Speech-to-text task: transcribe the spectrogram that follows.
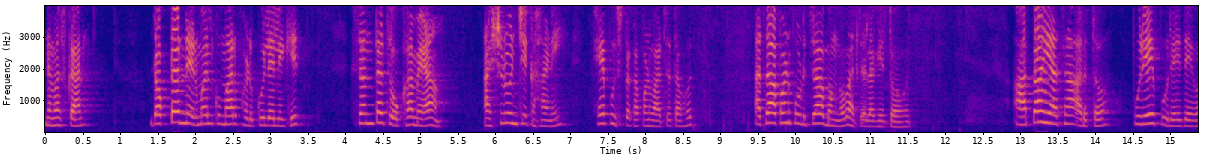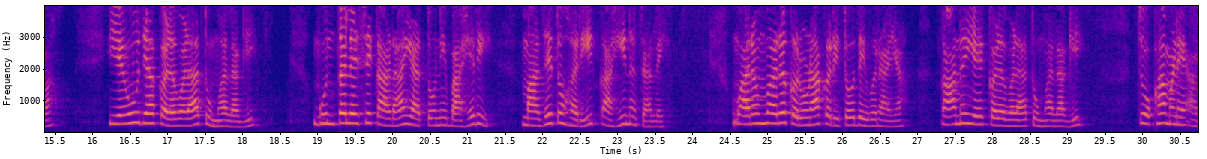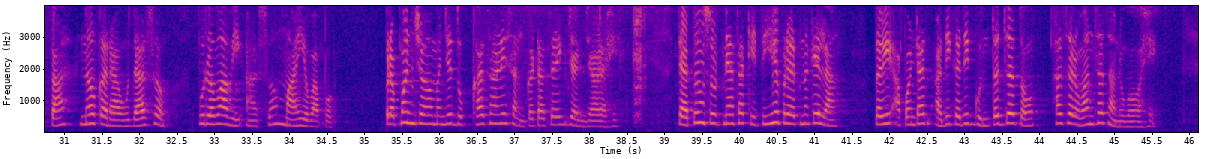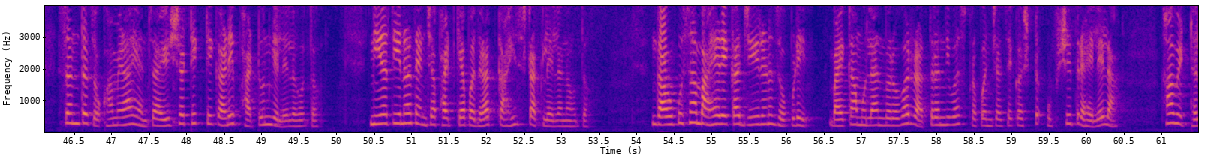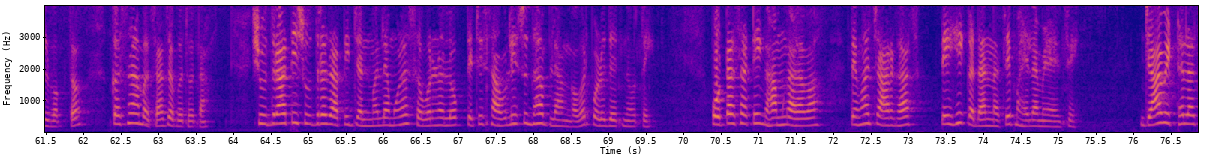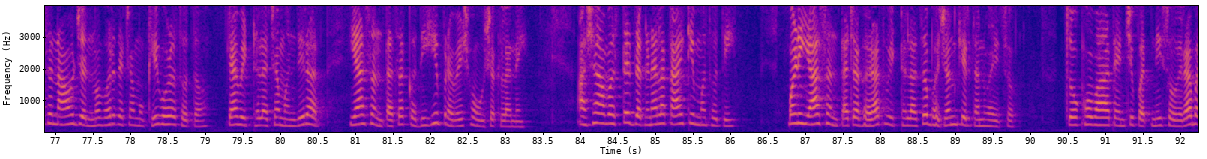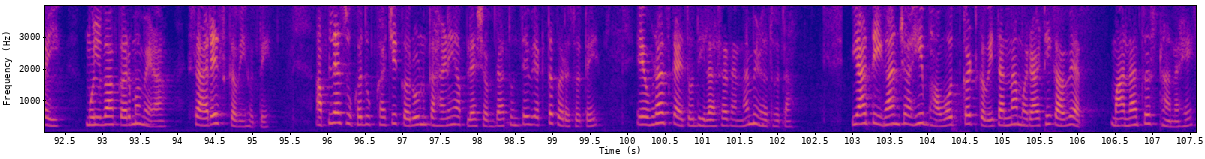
नमस्कार. डॉक्टर निर्मल कुमार फडकुले लिखित संत चोखामेळा अश्रूंची कहाणी हे पुस्तक आपण वाचत आहोत. आता आपण पुढचा अभंग वाचायला घेतो आहोत. आता याचा अर्थ पुरे पुरे देवा येऊ द्या कळवळा तुम्हा लागी गुंतलेसे काढा यातोनी बाहेरी माझे तो हरी काही न चाले. वारंवार करुणा करीतो देवराया कान ये कळवळा तुम्हा लागी चोखा म्हणे आता न करा उदास पुरवावी आस माय बाप. प्रपंच म्हणजे दुःखाचा आणि संकटाचा एक जंजाळ आहे. त्यातून सुटण्याचा कितीही प्रयत्न केला तरी आपण त्यात अधिकाधिक अधिक गुंतत जातो हा सर्वांचाच अनुभव आहे. संत चोखामेळा यांचं आयुष्य ठिकठिकाणी फाटून गेलेलं होतं. नियतीनं त्यांच्या फाटक्या पदरात काहीच टाकलेलं नव्हतं. गावकुसा बाहेर एका जीर्ण झोपडीत बायका मुलांबरोबर रात्रंदिवस प्रपंचाचे कष्ट उपशीत राहिलेला हा विठ्ठल भक्त कसा बसा जगत होता. शूद्रातिशूद्र जातीत जन्मल्यामुळं सवर्ण लोक त्याची सावलीसुद्धा आपल्या अंगावर पडू देत नव्हते. पोटासाठी घाम गाळावा तेव्हा चार घास तेही कदान्नाचे पाहायला मिळायचे. ज्या विठ्ठलाचं नाव जन्मभर त्याच्या मुखी घोळत होतं त्या विठ्ठलाच्या मंदिरात या संताचा कधीही प्रवेश होऊ शकला नाही. अशा अवस्थेत जगण्याला काय किंमत होती? पण या संताच्या घरात विठ्ठलाचं भजन कीर्तन व्हायचं. चोखोबा त्यांची पत्नी सोयराबाई मुलगा कर्ममेळा सारेच कवी होते. आपल्या सुखदुःखाची करुण कहाणी आपल्या शब्दातून ते व्यक्त करत होते. एवढाच काय तो दिलासा त्यांना मिळत होता. या तिघांच्याही भावोत्कट कवितांना मराठी काव्यात मानाचं स्थान आहे.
